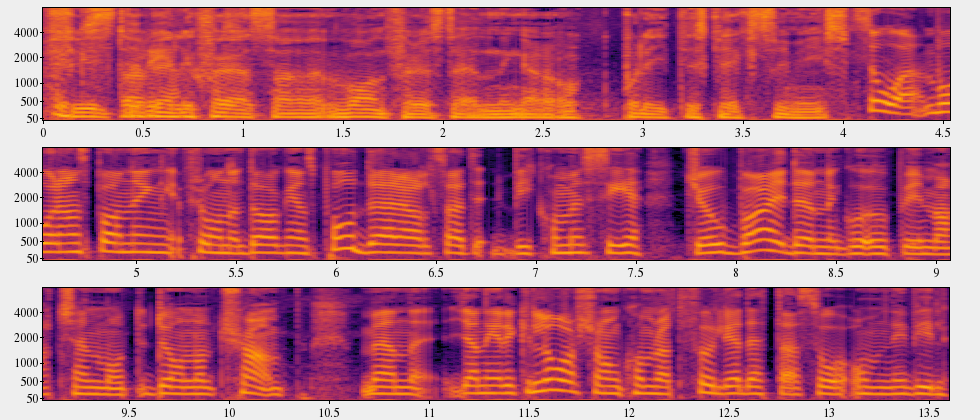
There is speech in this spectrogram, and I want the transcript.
Fyllt av religiösa vanföreställningar och politisk extremism. Så våran spaning från dagens podd är alltså att vi kommer se Joe Biden gå upp i matchen mot Donald Trump. Men Jan-Erik Larsson kommer att följa detta så om ni vill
